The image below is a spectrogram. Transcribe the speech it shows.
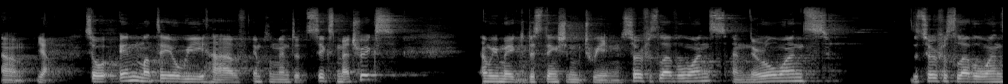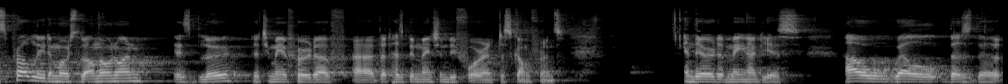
Um, yeah, so in Mateo we have implemented six metrics, and we make the distinction between surface level ones and neural ones. The surface level ones, probably the most well-known one, is Bleu, that you may have heard of, uh, that has been mentioned before at this conference. And there are the main ideas. How well does the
